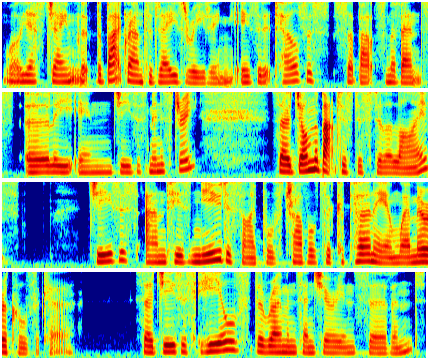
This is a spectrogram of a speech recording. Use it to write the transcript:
Well, yes, Jane, the background to today's reading is that it tells us about some events early in Jesus' ministry. So, John the Baptist is still alive. Jesus and his new disciples travel to Capernaum where miracles occur. So Jesus heals the Roman centurion's servant.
